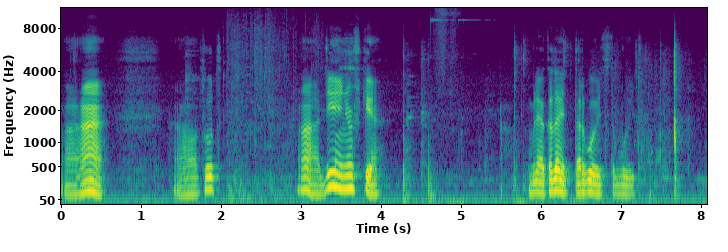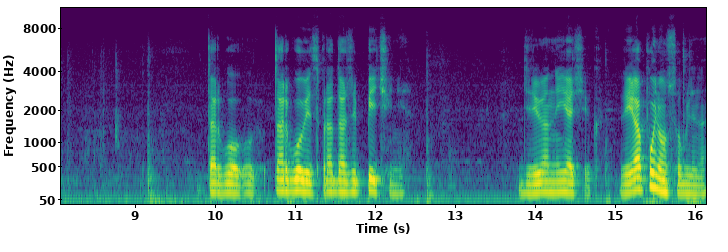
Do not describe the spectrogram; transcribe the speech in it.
Ага. А вот тут... А, денежки. Бля, когда это торговец-то будет? Торгов... Торговец продажи печени. Деревянный ящик. Да я понял, что, блин,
